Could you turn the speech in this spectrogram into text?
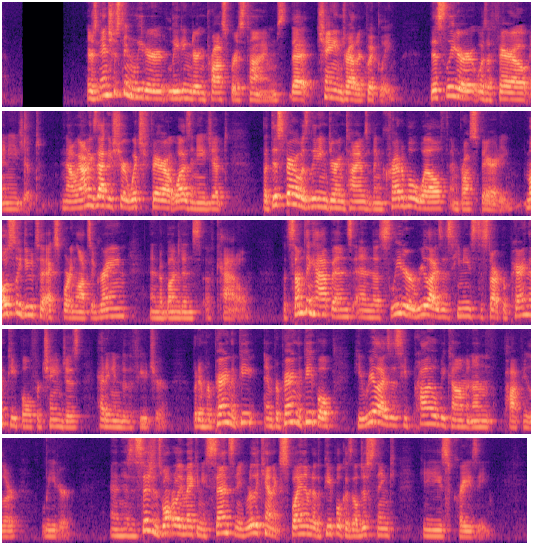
There's an interesting leader leading during prosperous times that change rather quickly. This leader was a pharaoh in Egypt. Now, we aren't exactly sure which pharaoh it was in Egypt, but this pharaoh was leading during times of incredible wealth and prosperity, mostly due to exporting lots of grain and an abundance of cattle. But something happens, and this leader realizes he needs to start preparing the people for changes heading into the future. But in preparing the, pe- in preparing the people, he realizes he probably will become an unpopular leader. And his decisions won't really make any sense, and he really can't explain them to the people because they'll just think he's crazy.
